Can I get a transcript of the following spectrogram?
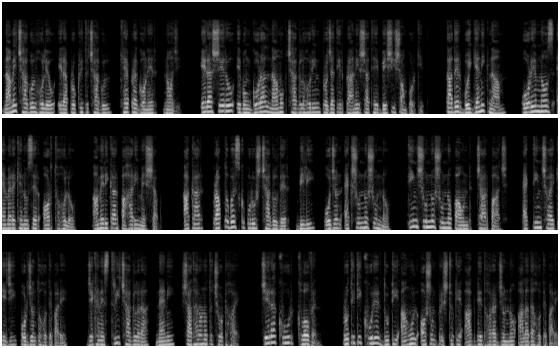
নামে ছাগল হলেও এরা প্রকৃত ছাগল খেপড়া গণের নজ। এরা শেরো এবং গোরাল নামক ছাগলহরিণ প্রজাতির প্রাণীর সাথে বেশি সম্পর্কিত। তাদের বৈজ্ঞানিক নাম ওরেমনজ আমেরিকানুসের অর্থ হল আমেরিকার পাহাড়ি মেশাব আকার, প্রাপ্তবয়স্ক পুরুষ ছাগলদের বিলি ওজন এক শূন্য শূন্য, তিন শূন্য শূন্য পাউন্ড চার পাঁচ, এক তিন ছয় কেজি পর্যন্ত হতে পারে, যেখানে স্ত্রী ছাগলরা, ন্যানি সাধারণত ছোট হয়। চেরা খুর, ক্লোভেন। প্রতিটি খুরের দুটি আঙুল অসম্পৃষ্টকে আগডে ধরার জন্য আলাদা হতে পারে।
